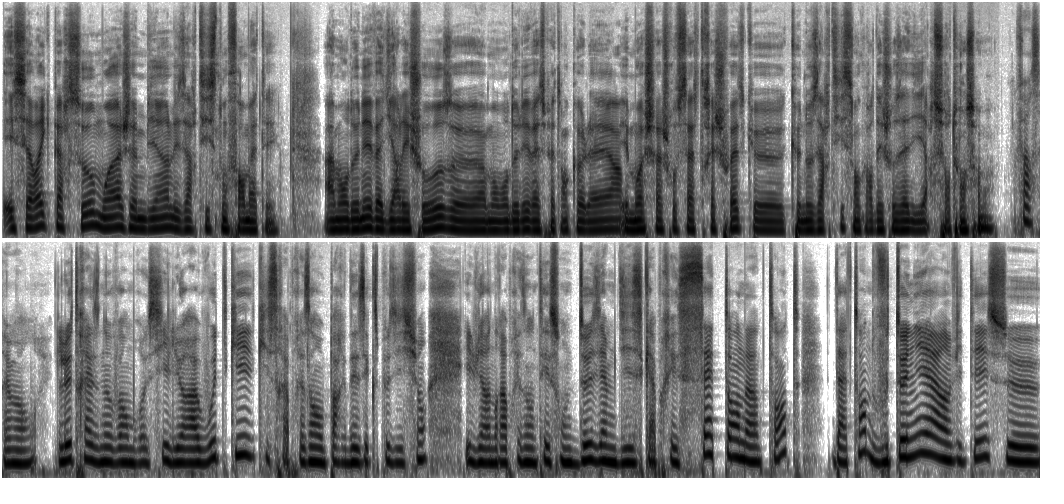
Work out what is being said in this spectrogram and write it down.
Et c'est vrai que perso, moi, j'aime bien les artistes non formatés. À un moment donné, va dire les choses, euh, à un moment donné, va se mettre en colère. Et moi, je trouve ça très chouette que, que nos artistes ont encore des choses à dire, surtout en ce moment. Forcément. Le 13 novembre aussi, il y aura Woodkid qui sera présent au Parc des Expositions. Il viendra présenter son deuxième disque après sept ans d'attente. Vous teniez à inviter ce...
